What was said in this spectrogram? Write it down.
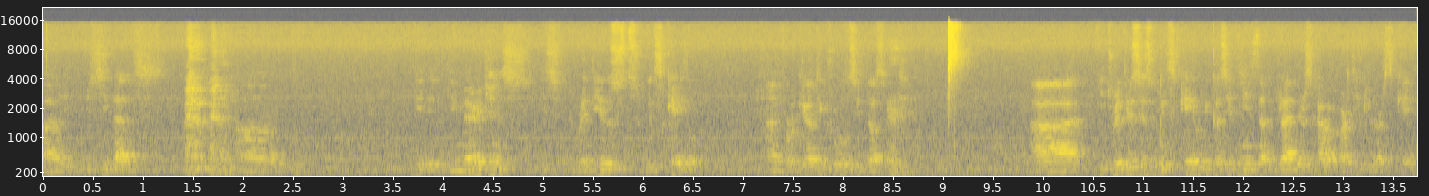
uh, you see that um, the, the emergence is reduced with scale, and for chaotic rules it doesn't. Uh, it reduces with scale because it means that gliders have a particular scale.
